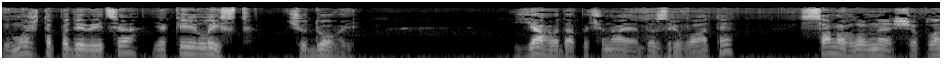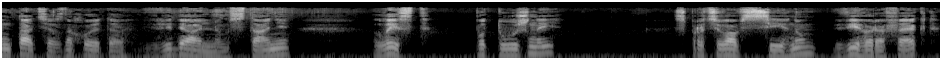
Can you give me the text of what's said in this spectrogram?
І можете подивитися, який лист чудовий. Ягода починає дозрівати. Саме головне, що плантація знаходиться в ідеальному стані. Лист потужний, спрацював з сігном, вігор ефект.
